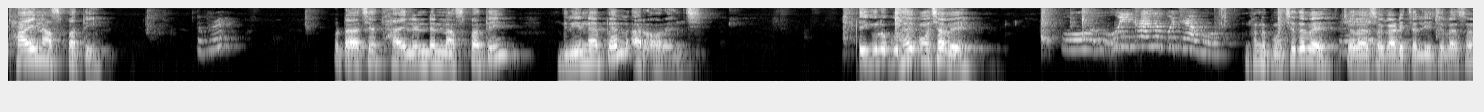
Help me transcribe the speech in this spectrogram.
থাই নাশপাতি। ওটা আছে থাইল্যান্ডের নাশপাতি গ্রিন অ্যাপেল আর অরেঞ্জ এইগুলো কোথায় পৌঁছাবে? ওখানে পৌঁছে দেবে চলে আসো গাড়ি চালিয়ে চলে আসো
